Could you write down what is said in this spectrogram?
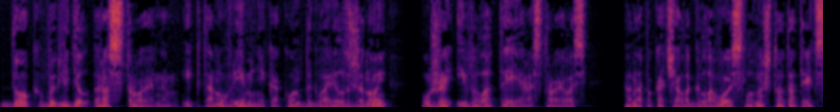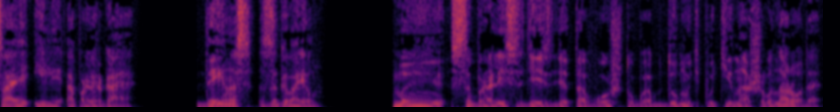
Док выглядел расстроенным, и к тому времени, как он договорил с женой, уже и Велотея расстроилась. Она покачала головой, словно что-то отрицая или опровергая. Дейнос заговорил. «Мы собрались здесь для того, чтобы обдумать пути нашего народа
